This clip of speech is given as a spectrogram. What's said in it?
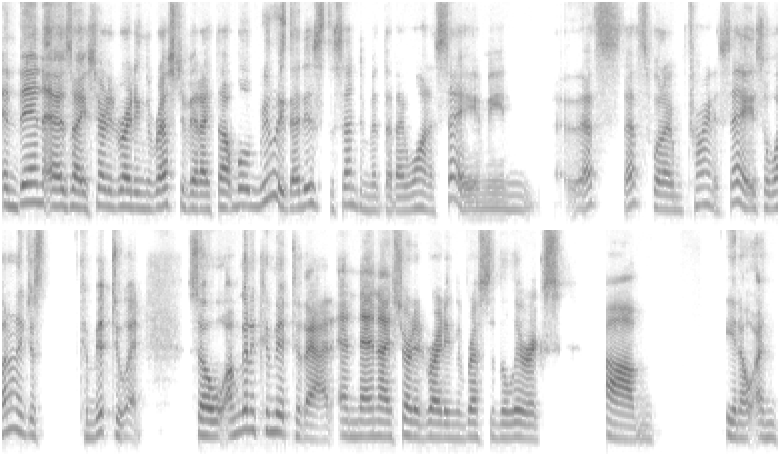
And then as I started writing the rest of it, I thought, well, really, that is the sentiment that I want to say. I mean, that's that's what I'm trying to say. So why don't I just commit to it? So I'm going to commit to that. And then I started writing the rest of the lyrics, um, you know, and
